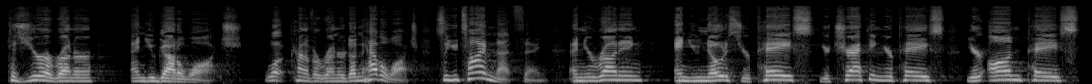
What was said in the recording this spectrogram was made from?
because you're a runner and you got a watch. What kind of a runner doesn't have a watch? So you time that thing, and you're running, and you notice your pace, you're tracking your pace, you're on pace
